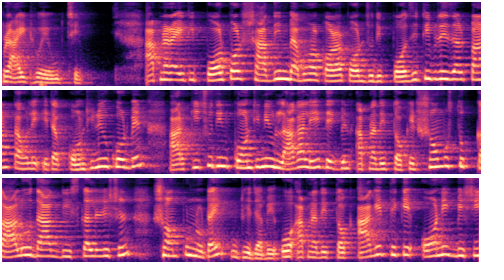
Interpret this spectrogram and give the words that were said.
ব্রাইট হয়ে উঠছে। আপনারা এটি পরপর সাত দিন ব্যবহার করার পর যদি পজিটিভ রেজাল্ট পান, তাহলে এটা কন্টিনিউ করবেন। আর কিছুদিন কন্টিনিউ লাগালেই দেখবেন আপনাদের ত্বকের সমস্ত কালো দাগ ডিসকালারেশন সম্পূর্ণটাই উঠে যাবে ও আপনাদের ত্বক আগের থেকে অনেক বেশি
